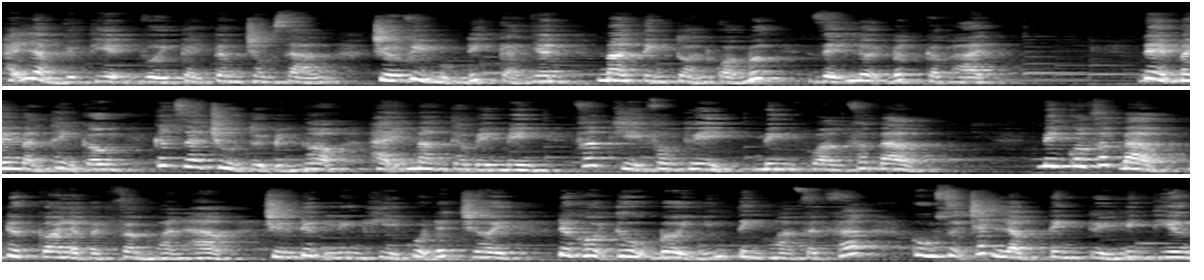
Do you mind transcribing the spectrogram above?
hãy làm việc thiện với cái tâm trong sáng, chứ vì mục đích cá nhân mà tính toán quá mức, dễ lợi bất cập hại. Để may mắn thành công, các gia chủ tuổi Bính Ngọ hãy mang theo bên mình pháp khí phong thủy, minh quang pháp bảo. Minh quang pháp bảo được coi là vật phẩm hoàn hảo chứa đựng linh khí của đất trời, được hội tụ bởi những tinh hoa Phật pháp cùng sự chất lọc tinh túy linh thiêng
